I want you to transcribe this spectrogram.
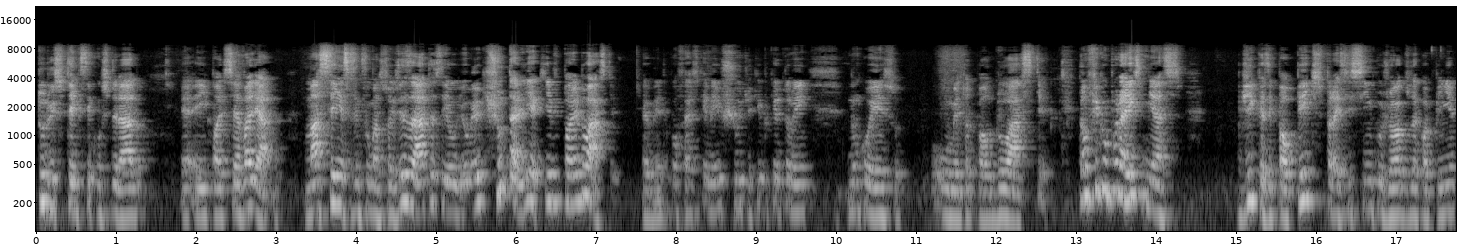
tudo isso tem que ser considerado é, e pode ser avaliado. Mas sem essas informações exatas, eu, eu meio que chutaria aqui a vitória do Aster. Realmente eu confesso que é meio chute aqui, porque eu também não conheço o momento atual do Aster. Então ficam por aí minhas dicas e palpites para esses cinco jogos da Copinha,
